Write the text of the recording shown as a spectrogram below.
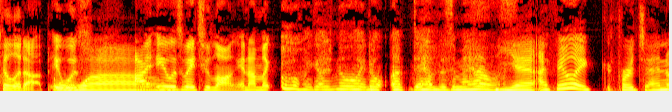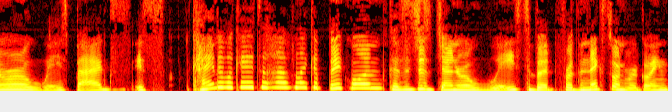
fill it up. It was Wow. I, it was way too long, and I'm like, oh my gosh, no, I don't want to have this in my house. Yeah, I feel like for general waste bags, it's kind of okay to have like a big one because it's just general waste. But for the next one we're going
